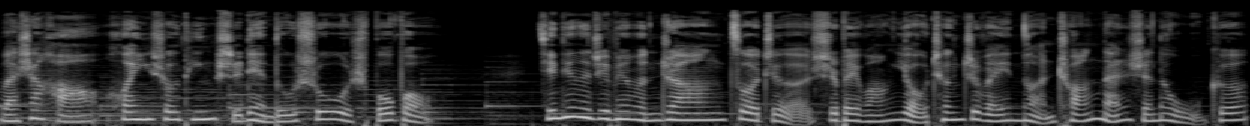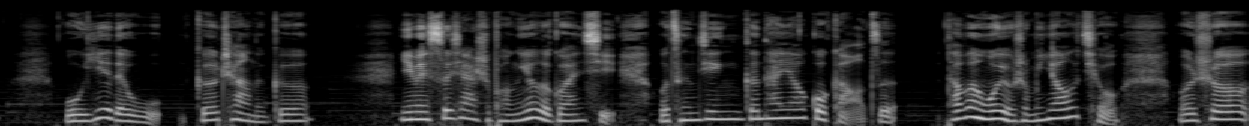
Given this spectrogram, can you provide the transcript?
晚上好，欢迎收听十点读书，我是 Bobo。今天的这篇文章，作者是被网友称之为“暖床男神”的五哥，午夜的午，歌唱的歌。因为私下是朋友的关系，我曾经跟他要过稿子，他问我有什么要求，我说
